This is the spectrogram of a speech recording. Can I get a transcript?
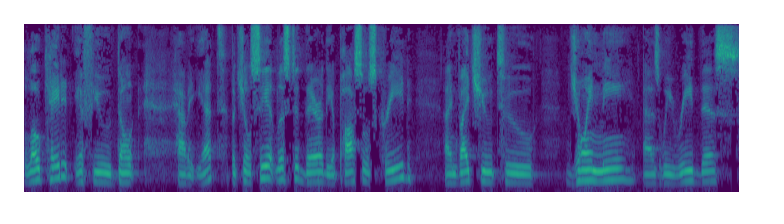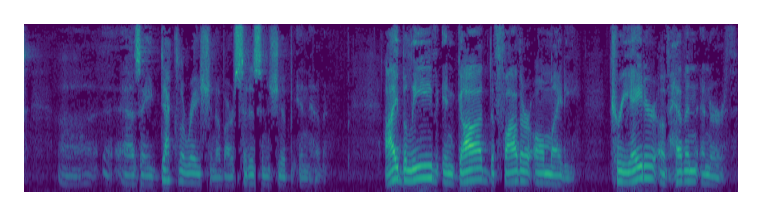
locate it if you don't have it yet, but you'll see it listed there the Apostles' Creed. I invite you to join me as we read this uh, as a declaration of our citizenship in heaven. I believe in God the Father Almighty, creator of heaven and earth.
